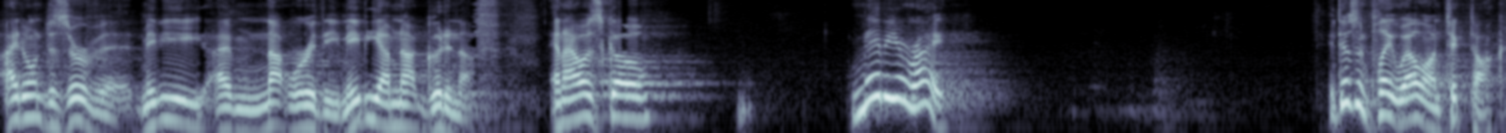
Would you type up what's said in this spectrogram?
I don't deserve it. Maybe I'm not worthy. Maybe I'm not good enough. And I always go, maybe you're right. It doesn't play well on TikTok.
